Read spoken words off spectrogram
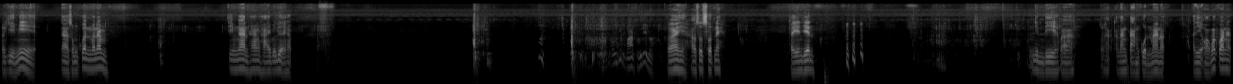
เมื่อกี้มีน่าสมควรมานำทีมงานห่างหายไปเรื่อยครับ เอายี่ บาทสมดีเหรอไว้เอาสดๆเนี่ยใจเย็นๆ ยินดีป่ากำลังตามกลมาเนาะ อันนี้ออกมาก่อนครับ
